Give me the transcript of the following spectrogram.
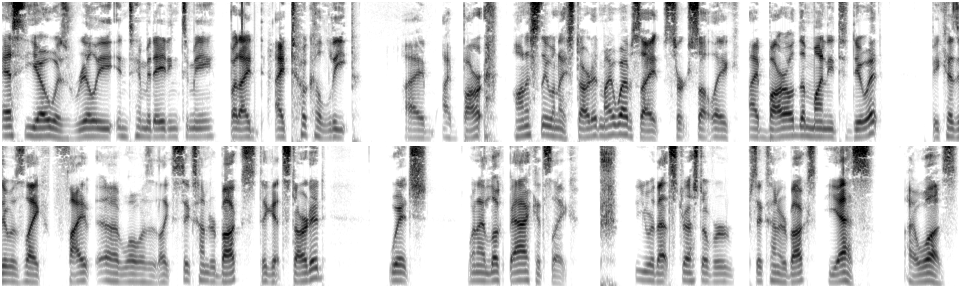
SEO was really intimidating to me, but I I took a leap. I I bar honestly when I started my website, Search Salt Lake, I borrowed the money to do it because it was like five uh, what was it like 600 bucks to get started, which when I look back it's like you were that stressed over 600 bucks? Yes, I was.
